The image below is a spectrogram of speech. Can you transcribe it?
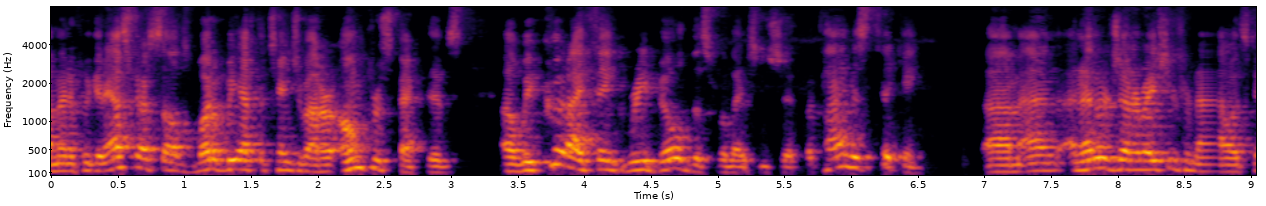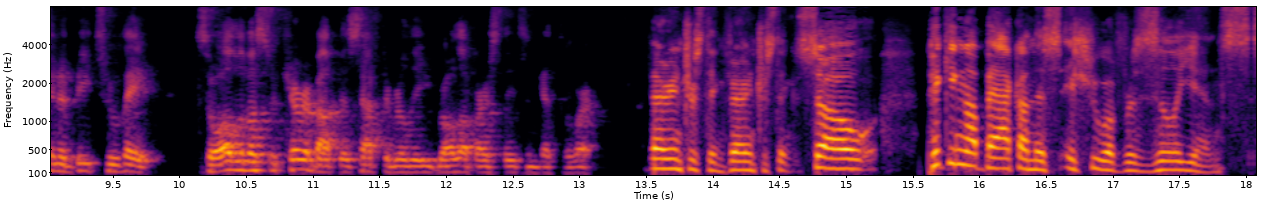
Um, and if we could ask ourselves, what do we have to change about our own perspectives? Uh, we could, I think, rebuild this relationship. But time is ticking. Um, and another generation from now, it's going to be too late. So all of us who care about this have to really roll up our sleeves and get to work. Very interesting. Very interesting. So picking up back on this issue of resilience,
